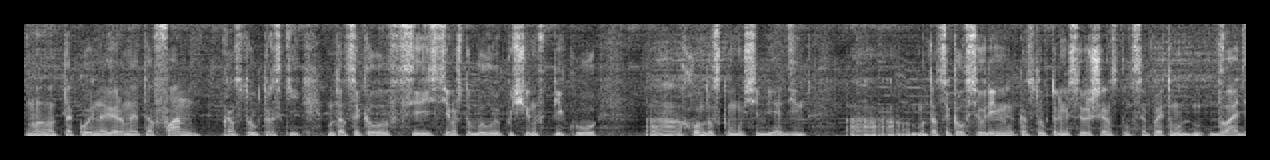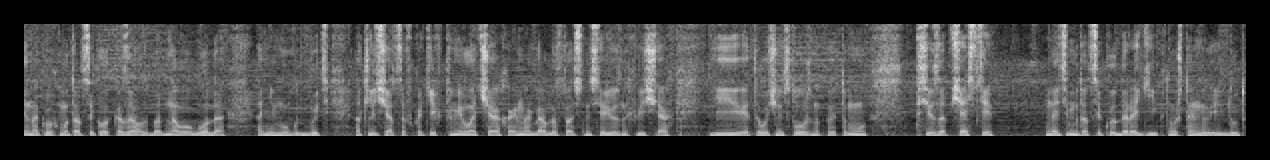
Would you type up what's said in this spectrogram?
э, такой, наверное, это фан конструкторский. Мотоцикл в связи с тем, что был выпущен в пику э, хондовскому CB1, э, мотоцикл все время конструкторами совершенствовался. Поэтому два одинаковых мотоцикла, казалось бы, одного года, они могут быть отличаться в каких-то мелочах, а иногда в достаточно серьезных вещах. И это очень сложно. Поэтому все запчасти на эти мотоциклы дорогие, потому что они идут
